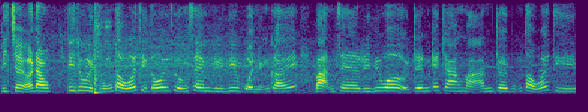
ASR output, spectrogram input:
đi chơi ở đâu. Đi du lịch Vũng Tàu ấy thì tôi thường xem review của những cái bạn xe reviewer ở trên cái trang mà ăn chơi Vũng Tàu ấy thì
